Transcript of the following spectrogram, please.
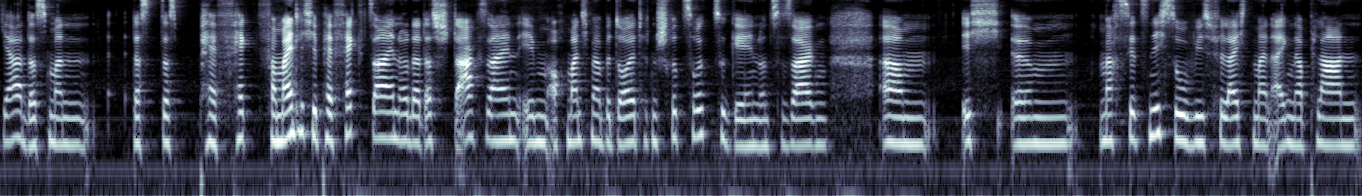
ja, dass man dass das perfekt, vermeintliche Perfektsein oder das Starksein eben auch manchmal bedeutet, einen Schritt zurückzugehen und zu sagen, ähm, ich ähm, mache es jetzt nicht so, wie es vielleicht mein eigener Plan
